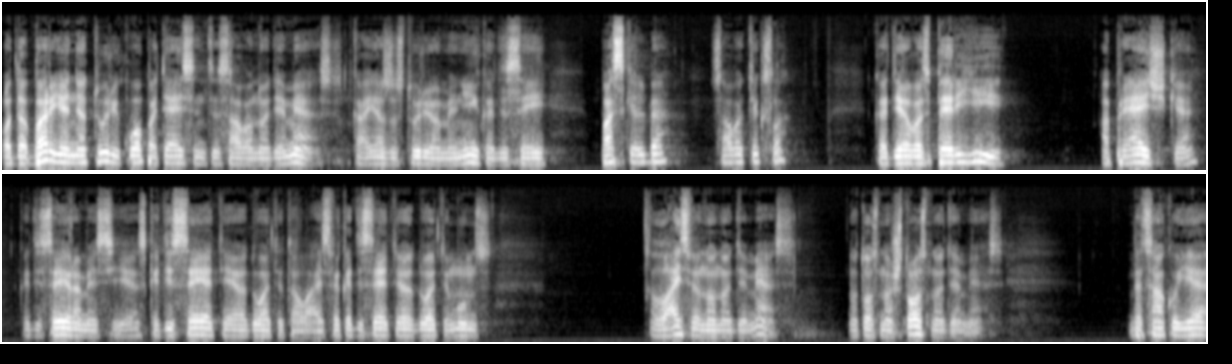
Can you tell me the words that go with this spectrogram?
O dabar jie neturi kuo pateisinti savo nuodėmės. Ką Jėzus turi omeny, kad jisai paskelbė savo tikslą, kad Dievas per jį apreiškė, kad jisai yra mesijas, kad jisai atėjo duoti tą laisvę, kad jisai atėjo duoti mums laisvę nuo nuodėmės, nuo tos naštos nuodėmės. Bet sako, jie,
